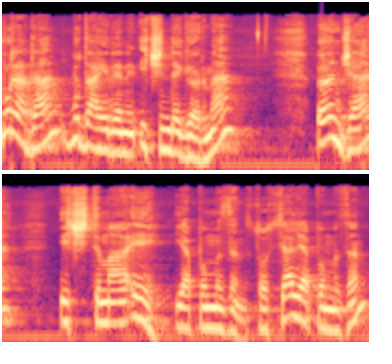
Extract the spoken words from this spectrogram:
Burada bu dairenin içinde görme önce içtimai yapımızın, sosyal yapımızın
